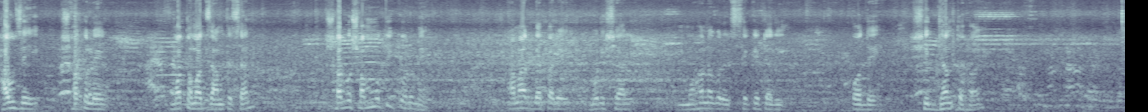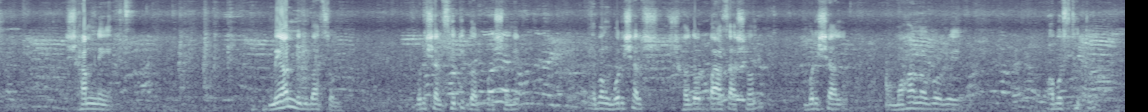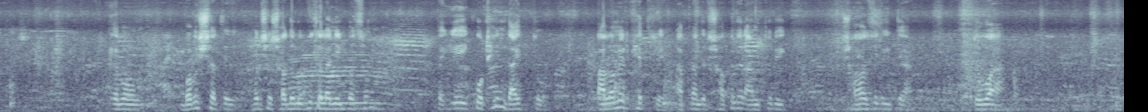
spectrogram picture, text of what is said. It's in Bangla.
হাউজে সকলের মতামত জানতে চান। সর্বসম্মতিক্রমে আমার ব্যাপারে বরিশাল মহানগরের সেক্রেটারি পদে সিদ্ধান্ত হয়। সামনে মেয়র নির্বাচন বরিশাল সিটি কর্পোরেশনের এবং বরিশাল সদর পাঁচ আসন বরিশাল মহানগরে অবস্থিত এবং ভবিষ্যতে বরিশাল সদর উপজেলা নির্বাচন। তাই এই কঠিন দায়িত্ব পালনের ক্ষেত্রে আপনাদের সকলের আন্তরিক সহযোগিতা দোয়া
